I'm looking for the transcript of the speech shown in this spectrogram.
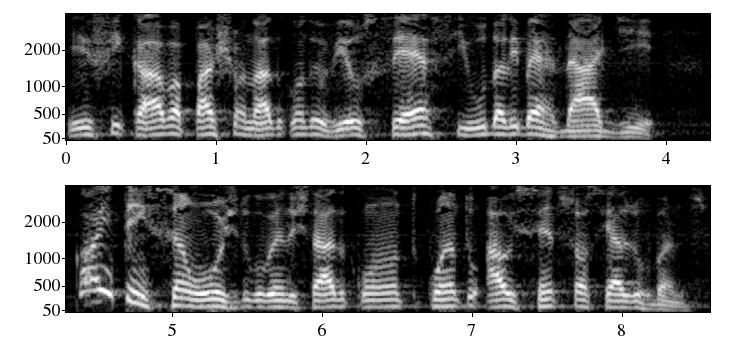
e ficava apaixonado quando eu via o CSU da Liberdade. Qual a intenção hoje do governo do estado quanto, quanto aos centros sociais urbanos?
